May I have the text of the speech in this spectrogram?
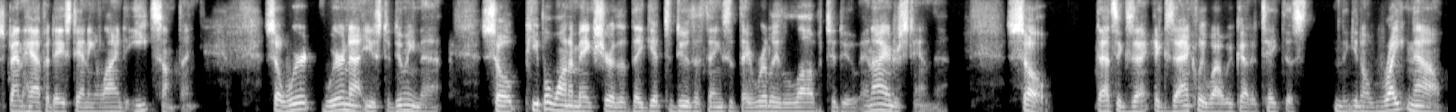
spend half a day standing in line to eat something. So we're we're not used to doing that. So people want to make sure that they get to do the things that they really love to do, and I understand that. So that's exact exactly why we've got to take this you know, right now,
